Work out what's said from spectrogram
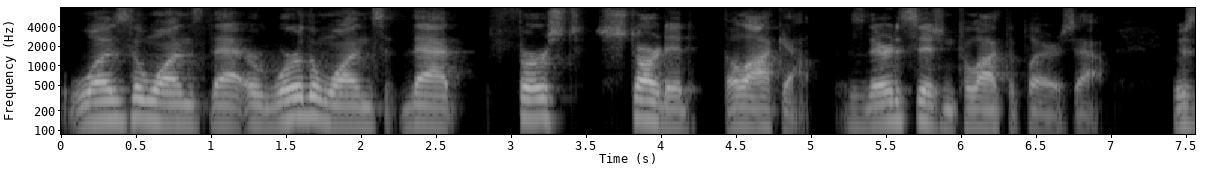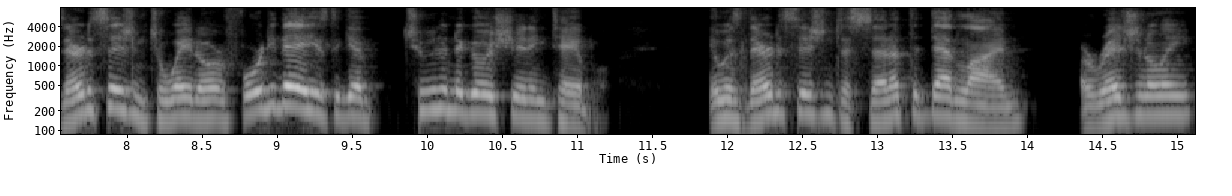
was the ones that or were the ones that first started the lockout. It was their decision to lock the players out. It was their decision to wait over 40 days to get to the negotiating table. It was their decision to set up the deadline originally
